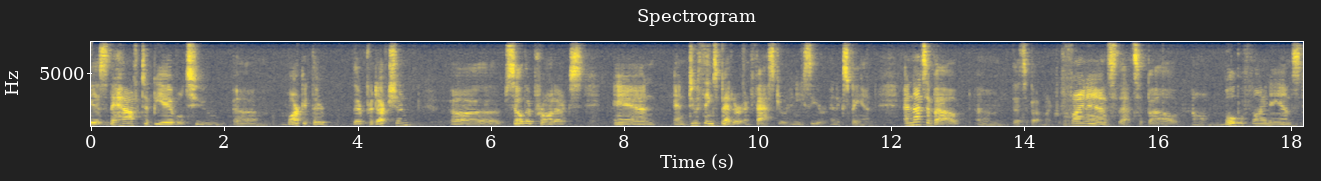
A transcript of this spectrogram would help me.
is they have to be able to um, market their, their production, uh, sell their products, and, and do things better and faster and easier and expand. And that's about um, that's about microfinance. That's about um, mobile finance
